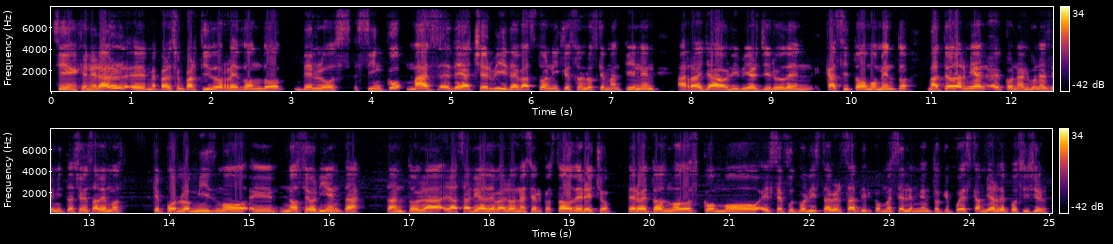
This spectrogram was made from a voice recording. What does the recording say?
Sí, en general eh, me parece un partido redondo de los cinco, más de Acherbi y de Bastoni, que son los que mantienen a raya a Olivier Giroud en casi todo momento. Mateo Darmian, eh, con algunas limitaciones, sabemos que por lo mismo eh, no se orienta tanto la, salida de balón hacia el costado derecho, pero de todos modos, como ese futbolista versátil, como ese elemento que puedes cambiar de posición,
